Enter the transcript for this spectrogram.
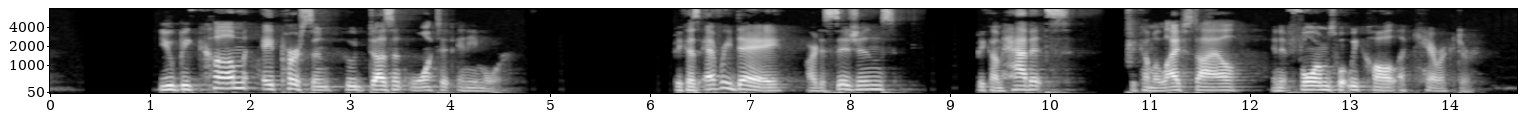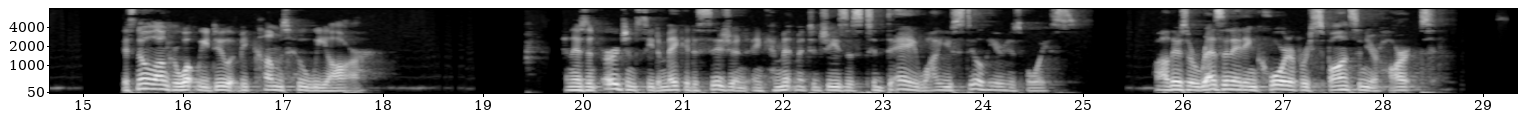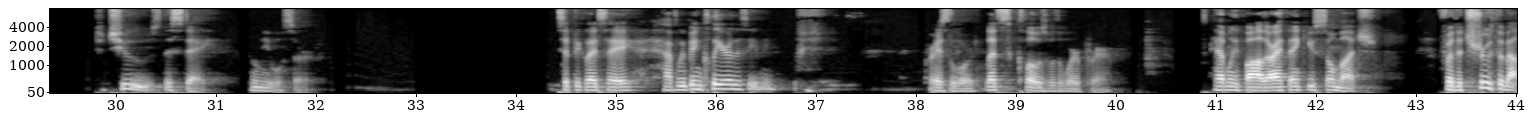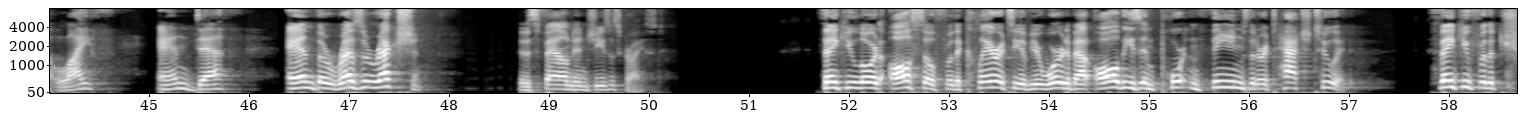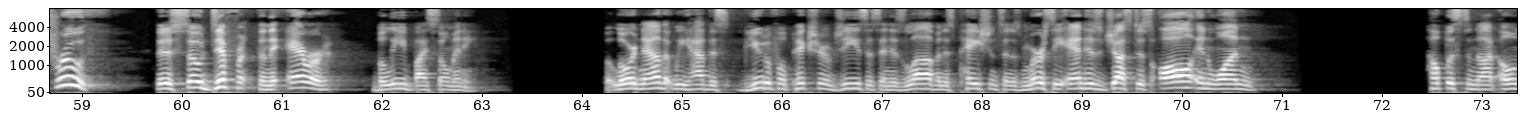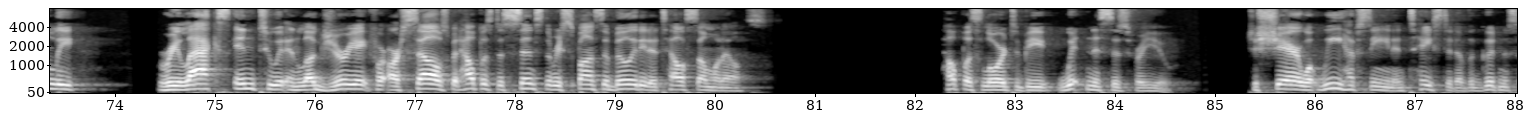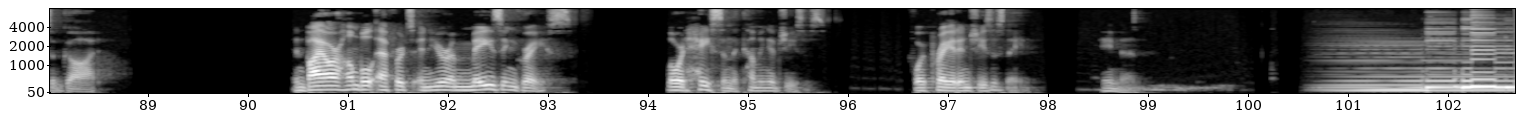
You become a person who doesn't want it anymore. Because every day, our decisions become habits, become a lifestyle, and it forms what we call a character. It's no longer what we do, it becomes who we are. And there's an urgency to make a decision and commitment to Jesus today while you still hear his voice, while there's a resonating chord of response in your heart to choose this day whom you will serve. Typically, I'd say, Have we been clear this evening? Praise the Lord. Let's close with a word of prayer. Heavenly Father, I thank you so much for the truth about life and death and the resurrection that is found in Jesus Christ. Thank you, Lord, also for the clarity of your word about all these important themes that are attached to it. Thank you for the truth that is so different than the error believed by so many. But Lord, now that we have this beautiful picture of Jesus and his love and his patience and his mercy and his justice all in one, help us to not only relax into it and luxuriate for ourselves, but help us to sense the responsibility to tell someone else. Help us, Lord, to be witnesses for you, to share what we have seen and tasted of the goodness of God. And by our humble efforts and your amazing grace, Lord, hasten the coming of Jesus. For we pray it in Jesus' name. Amen.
